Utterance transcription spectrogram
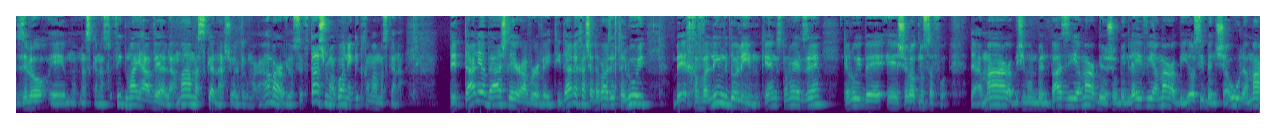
זה לא אה, מסקנה סופית, מה יהווה עלה? מה המסקנה? שואלת הגמרא, אמר רבי יוסף תשמע, בוא אני אגיד לך מה המסקנה. דתליא באשלי רב רבי, תדע לך שהדבר הזה תלוי בחבלים גדולים, כן? זאת אומרת זה תלוי בשאלות נוספות. דאמר רבי שמעון בן פזי, אמר רבי יהושע בן לוי, אמר רבי יוסי בן שאול, אמר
